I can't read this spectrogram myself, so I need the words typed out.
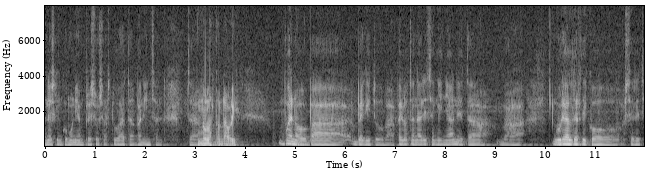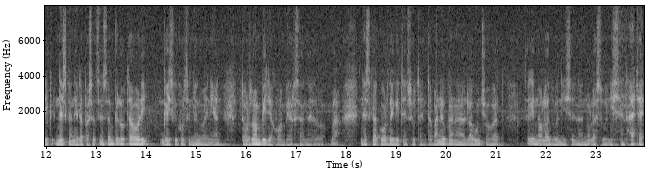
nesken komunian preso sartua eta banintzen. Eta, Nolatan da hori? Bueno, ba, begitu, ba, pelotan aritzen ginean eta ba, gure alderdiko zeretik neskan era pasatzen zen pelota hori gaizki jotzen genuenean. Eta orduan bila joan behar zen edo, ba, neskak gorde egiten zuten. Eta baneukan laguntxo bat, dakit nola duen izena, nola zuen izena ere.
